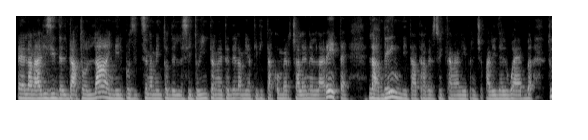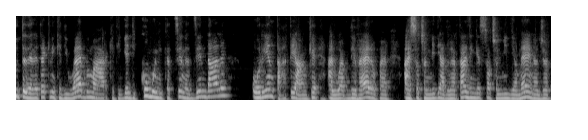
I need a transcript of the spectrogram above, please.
eh, l'analisi del dato online, il posizionamento del sito internet e della mia attività commerciale nella rete, la vendita attraverso i canali principali del web, tutte delle tecniche di web marketing e di comunicazione aziendale orientate anche al web developer, ai social media advertising e social media manager,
